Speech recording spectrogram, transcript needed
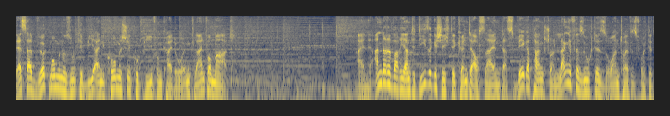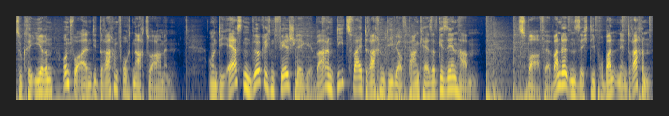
Deshalb wirkt Momonosuke wie eine komische Kopie von Kaido im Kleinformat. Eine andere Variante dieser Geschichte könnte auch sein, dass Vegapunk schon lange versuchte, Zoan-Teufelsfrüchte zu kreieren und vor allem die Drachenfrucht nachzuahmen. Und die ersten wirklichen Fehlschläge waren die zwei Drachen, die wir auf Punk Hazard gesehen haben. Zwar verwandelten sich die Probanden in Drachen,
